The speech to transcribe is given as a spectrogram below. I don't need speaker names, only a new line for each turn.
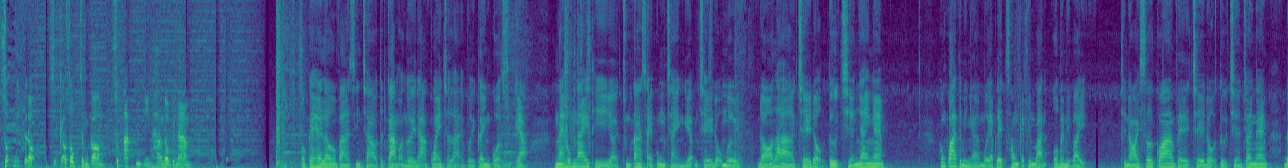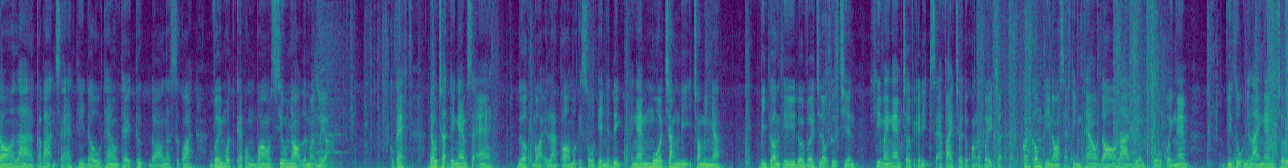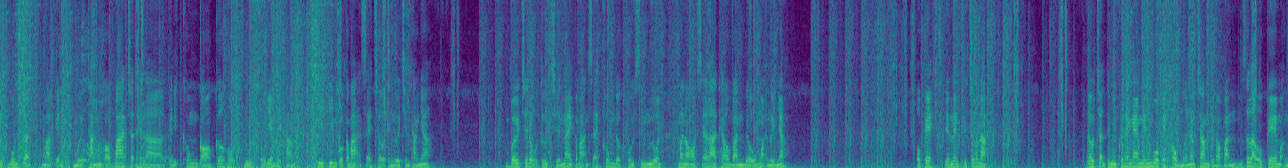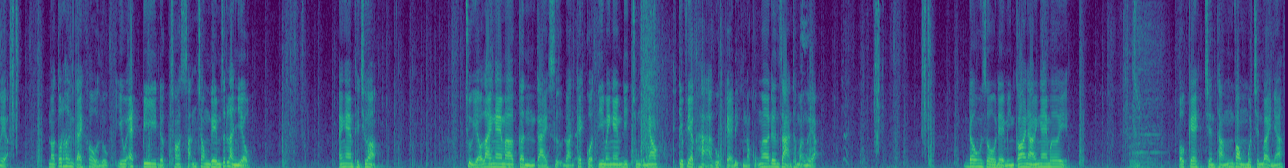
Shop nick tự động, sĩ kẹo shop.com, shop app uy tín hàng đầu Việt Nam.
Ok hello và xin chào tất cả mọi người đã quay trở lại với kênh của Sĩ Kẹo. Ngày hôm nay thì ờ, chúng ta sẽ cùng trải nghiệm chế độ mới Đó là chế độ tử chiến nha anh em. Hôm qua thì mình ờ, mới update xong cái phiên bản OB17 thì nói sơ qua về chế độ tử chiến cho anh em Đó là các bạn sẽ thi đấu theo thể thức đó là squat Với một cái vòng bo siêu nhỏ luôn mọi người ạ. Ok, đầu trận thì anh em sẽ được gọi là có một cái số tiền nhất định. Anh em mua trang bị cho mình nha. Bình thường thì đối với chế độ tử chiến khi mà anh em chơi với kẻ địch sẽ phải chơi từ khoảng là 7 trận. Còn không thì nó sẽ tính theo đó là điểm số của anh em ví dụ như là anh em chơi 4 trận mà kẻ địch mới thắng có 3 trận hay là kẻ địch không có cơ hội đủ số điểm để thắng thì team của các bạn sẽ trở thành người chiến thắng nha với chế độ tử chiến này các bạn sẽ không được hồi sinh luôn mà nó sẽ là theo ván đấu mọi người nhé. Ok, tiến lên phía trước luôn nào. Đầu trận thì mình khuyên anh em nên mua cái khẩu M500 vì nó bắn rất là ok mọi người ạ. Nó tốt hơn cái khẩu lục USP được cho sẵn trong game rất là nhiều. Anh em thấy chưa? Chủ yếu là anh em à, cần cái sự đoàn kết của team anh em đi chung với nhau thì cái việc hạ gục kẻ địch nó cũng à, đơn giản thôi mọi người ạ. Đâu rồi để mình coi nào anh em ơi Ok, chiến thắng vòng 1 trên 7 nhá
